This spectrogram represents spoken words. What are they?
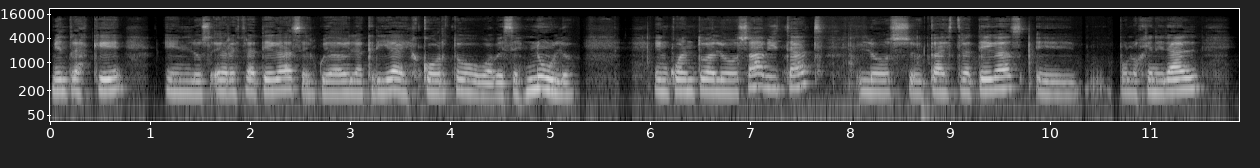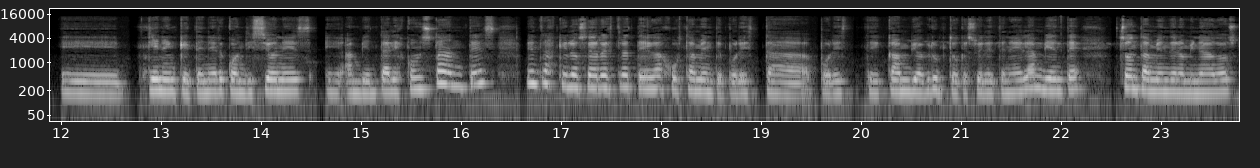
mientras que en los R estrategas el cuidado de la cría es corto o a veces nulo. En cuanto a los hábitats, los K estrategas eh, por lo general eh, tienen que tener condiciones eh, ambientales constantes, mientras que los R estrategas, justamente por, esta, por este cambio abrupto que suele tener el ambiente, son también denominados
